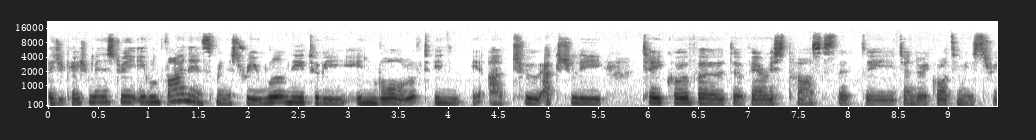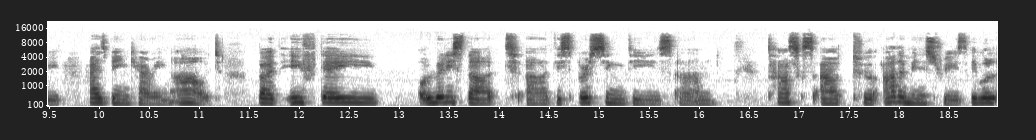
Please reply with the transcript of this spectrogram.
education ministry, even finance ministry, will need to be involved in uh, to actually take over the various tasks that the Gender Equality Ministry has been carrying out. But if they already start uh, dispersing these um, tasks out to other ministries, it will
